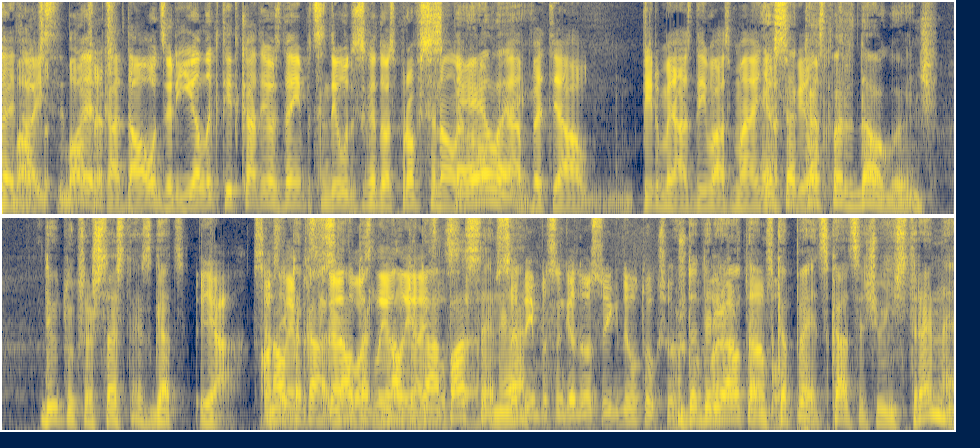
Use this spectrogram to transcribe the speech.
Vai tā īstenībā ir? Kā daudz ir ielikt, kā tajos 19, 20 gados profesionāli spēlē, bet jā, pirmajās divās maiņās. Es saku, kas par viņš. 2006. gads. Jā, tas nav tā kā, nav tā, nav tā kā pasēne. 17 gados bija 2000. Un tad ir jautājums, kāpēc? Kāds taču viņus trenē?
